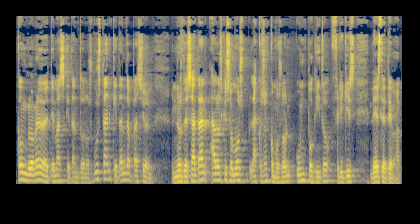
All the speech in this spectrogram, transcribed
conglomerado de temas que tanto nos gustan, que tanta pasión nos desatan a los que somos las cosas como son un poquito frikis de este tema.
